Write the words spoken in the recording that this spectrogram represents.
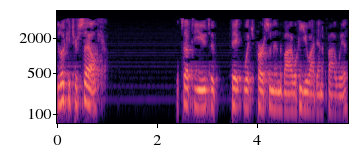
Look at yourself. It It's up to you to pick which person in the Bible you identify with.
